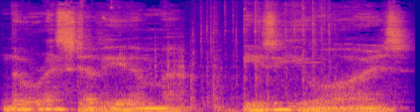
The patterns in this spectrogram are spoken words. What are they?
The rest of him is yours.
